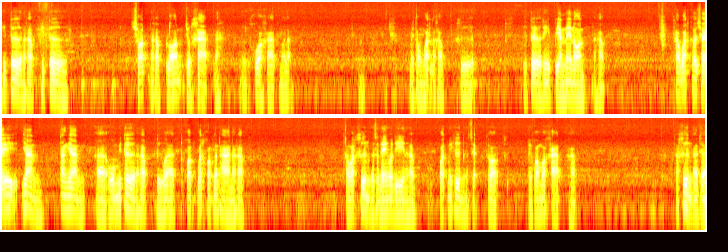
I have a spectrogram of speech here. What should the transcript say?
ฮิตเตอร์นะครับฮิตเตอร์ช็อตนะครับ ร้อนจนขาดนะนี่ขั้วขาดมาละไม่ต้องวัดแล้วครับ คือฮิตเตอร์นี่เปลี่ยนแน่นอนนะครับ ถ้าวัดก็ใช้ย่านตั้งย่านโอห์มมิเตอร์นะครับ หรือว่าวัดความต้านทานนะครับ ถ้าวัดขึ้นก็แสดงว่าดีนะครับ วัดไม่ขึ้นก็ หมายความว่าขาดนะครับ ถ้าขึ้นอาจจะ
